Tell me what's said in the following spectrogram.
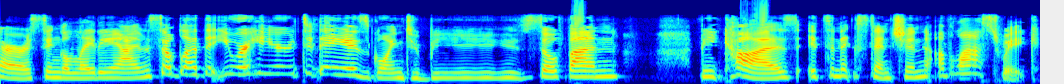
there, single lady. I'm so glad that you are here. Today is going to be so fun because it's an extension of last week.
